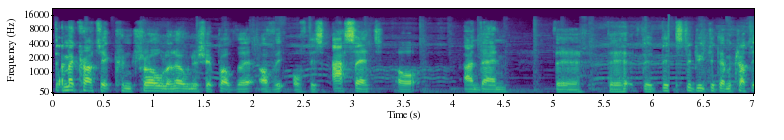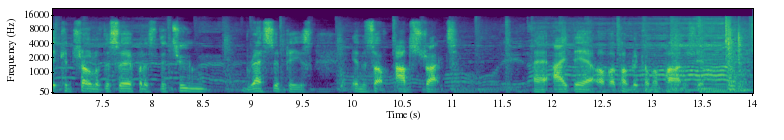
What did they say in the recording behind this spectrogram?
democratic control and ownership of the of the of this asset or and then the, the, the distributed democratic control of the surplus, the two recipes in the sort of abstract uh, idea of a public common partnership.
